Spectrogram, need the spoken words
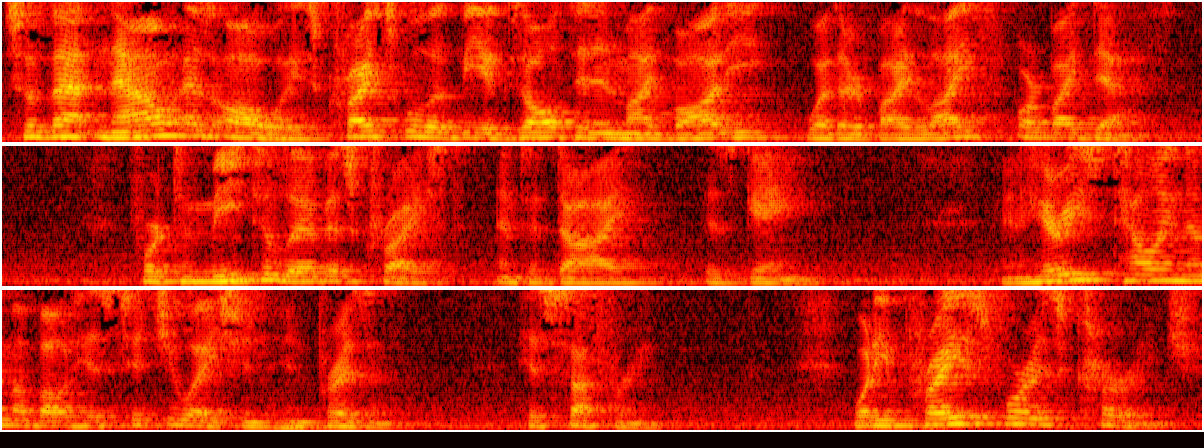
so that now, as always, Christ will be exalted in my body, whether by life or by death. For to me to live is Christ, and to die is gain. And here he's telling them about his situation in prison, his suffering. What he prays for is courage,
